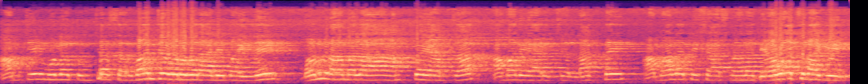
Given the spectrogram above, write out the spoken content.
आमचेही मुलं तुमच्या सर्वांच्या बरोबर आले पाहिजे. म्हणून आम्हाला हा हक्क आहे आमचा. आम्हाला हे आरक्षण लागतंय. आम्हाला ते शासनाला द्यावाच लागेल.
